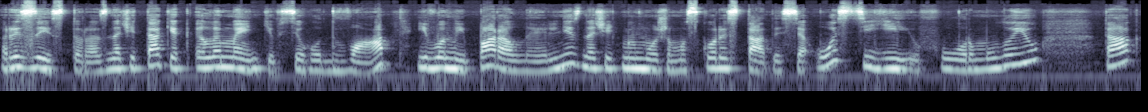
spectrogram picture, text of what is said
резистора. Значить, так як елементів всього два, і вони паралельні, значить, ми можемо скористатися ось цією формулою. Так,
